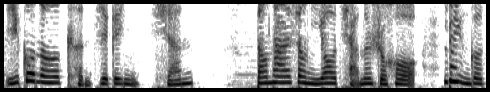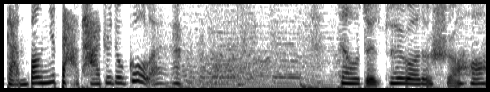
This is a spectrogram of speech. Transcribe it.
一个呢肯借给你钱，当他向你要钱的时候，另一个敢帮你打他，这就够了。在我最脆弱的时候，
